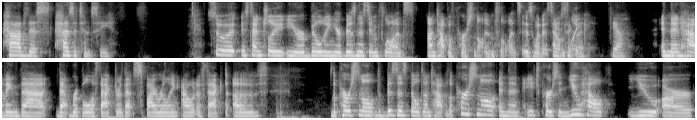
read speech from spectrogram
have this hesitancy. So essentially, you're building your business influence on top of personal influence, is what it sounds Basically. like. Yeah. And then having that that ripple effect or that spiraling out effect of the personal, the business builds on top of the personal, and then each person you help, you are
